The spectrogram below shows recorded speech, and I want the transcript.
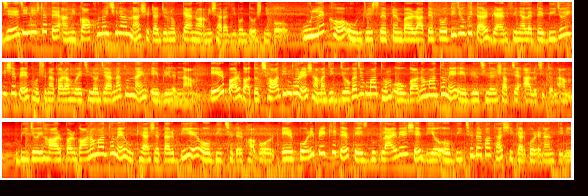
যে জিনিসটাতে আমি কখনোই ছিলাম না, সেটার জন্য কেন আমি সারা জীবন দোষ নিব? উল্লেখ্য, উনত্রিশ সেপ্টেম্বর রাতে প্রতিযোগিতার গ্র্যান্ড ফিনালেতে বিজয়ী হিসেবে ঘোষণা করা হয়েছিল জান্নাতুল নাইম এব্রিলের নাম। এরপর গত ছ দিন ধরে সামাজিক যোগাযোগ মাধ্যম ও গণমাধ্যমে এব্রিল ছিলেন সবচেয়ে আলোচিত নাম। বিজয়ী হওয়ার পর গণমাধ্যমে উঠে আসে তার বিয়ে ও বিচ্ছেদের খবর। এর পরিপ্রেক্ষিতে ফেসবুক লাইভে এসে বিয়ে ও বিচ্ছেদের কথা স্বীকার করে নেন তিনি।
